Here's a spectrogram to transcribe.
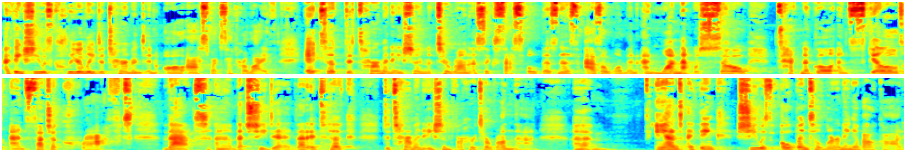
I think she was clearly determined in all aspects of her life. It took determination to run a successful business as a woman and one that was so technical and skilled and such a craft that um, that she did that it took determination for her to run that. Um, and I think she was open to learning about God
